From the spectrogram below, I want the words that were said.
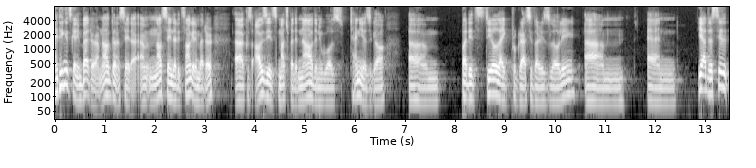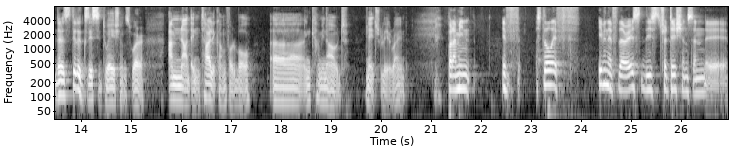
I think it's getting better. I'm not gonna say that. I'm not saying that it's not getting better, because obviously it's much better now than it was ten years ago. Um, but it's still like progressive very slowly. Um, and yeah, there's still there still exist situations where I'm not entirely comfortable uh, in coming out naturally, right? But I mean, if still if even if there is these traditions and uh,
